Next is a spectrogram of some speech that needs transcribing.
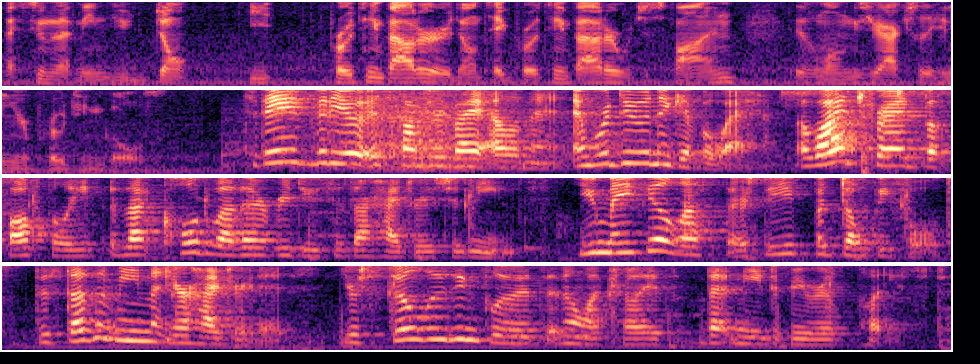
I assume that means you don't eat protein powder or don't take protein powder, which is fine, as long as you're actually hitting your protein goals. Today's video is sponsored by Element, and we're doing a giveaway. A widespread but false belief is that cold weather reduces our hydration needs. You may feel less thirsty, but don't be fooled. This doesn't mean that you're hydrated. You're still losing fluids and electrolytes that need to be replaced.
